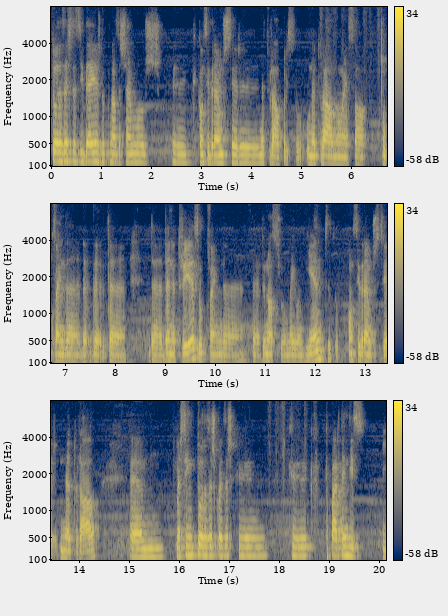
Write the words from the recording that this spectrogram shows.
todas estas ideias do que nós achamos uh, que consideramos ser natural. Por isso, o natural não é só o que vem da, da, da, da, da natureza, o que vem da, da, do nosso meio ambiente, do que consideramos ser natural, um, mas sim todas as coisas que, que, que partem disso. E,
